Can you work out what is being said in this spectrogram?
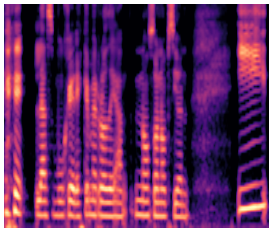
las mujeres que me rodean no son opción. Y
